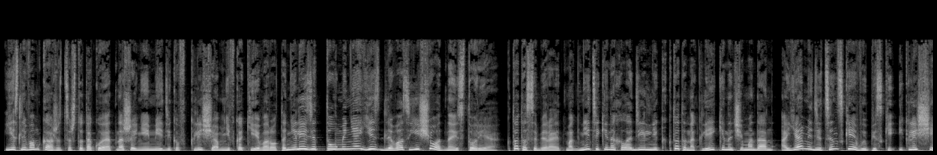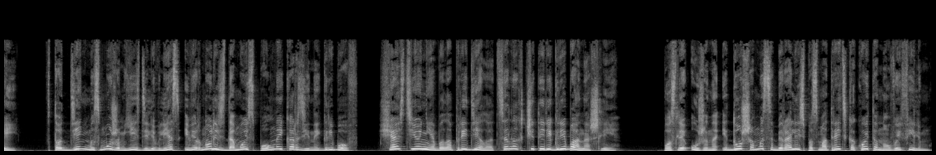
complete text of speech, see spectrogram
Если вам кажется, что такое отношение медиков к клещам ни в какие ворота не лезет, то у меня есть для вас еще одна история. Кто-то собирает магнитики на холодильник, кто-то наклейки на чемодан, а я медицинские выписки и клещей. В тот день мы с мужем ездили в лес и вернулись домой с полной корзиной грибов. Счастью, не было предела, целых четыре гриба нашли. После ужина и душа мы собирались посмотреть какой-то новый фильм.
